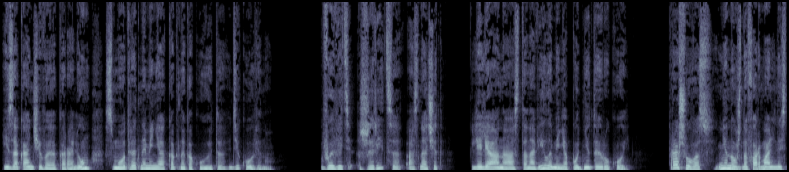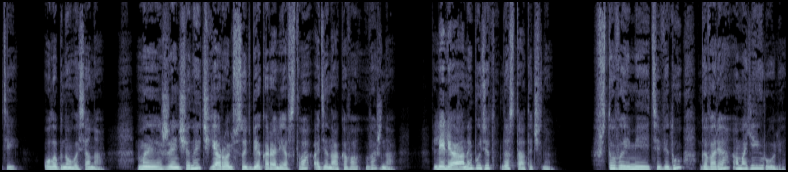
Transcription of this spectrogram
и заканчивая королем, смотрят на меня, как на какую-то диковину. «Вы ведь жрица, а значит...» Лилиана остановила меня поднятой рукой. «Прошу вас, не нужно формальностей», — улыбнулась она. «Мы женщины, чья роль в судьбе королевства одинаково важна. Лилианы будет достаточно». «Что вы имеете в виду, говоря о моей роли?»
